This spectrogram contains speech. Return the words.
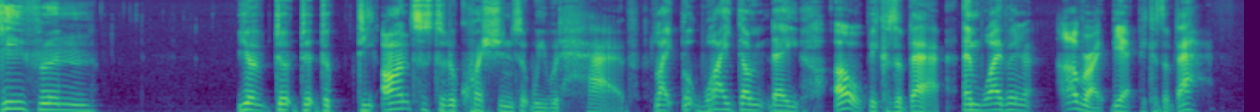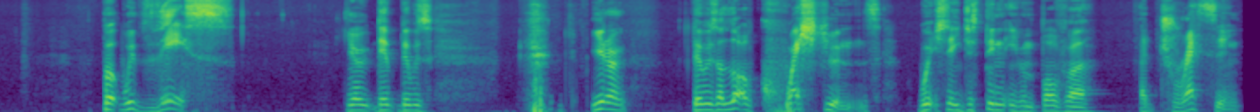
given, you know, the, the, the, the answers to the questions that we would have. Like, but why don't they? Oh, because of that. And why they? All right, yeah, because of that. But with this, you know, there, there was you know, there was a lot of questions which they just didn't even bother addressing.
